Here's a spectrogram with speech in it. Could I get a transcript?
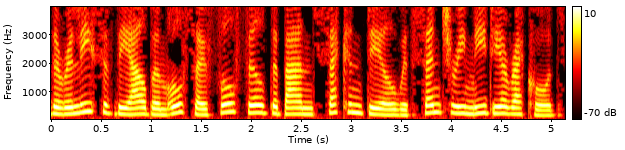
The release of the album also fulfilled the band's second deal with Century Media Records.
